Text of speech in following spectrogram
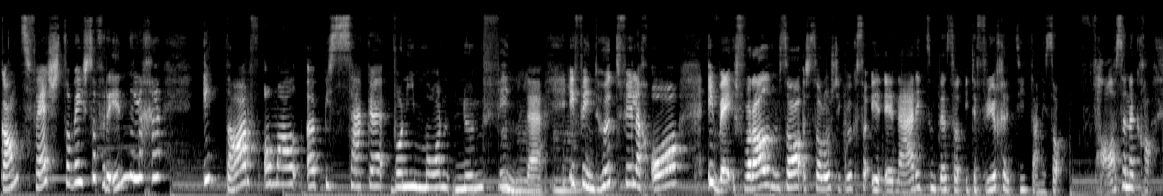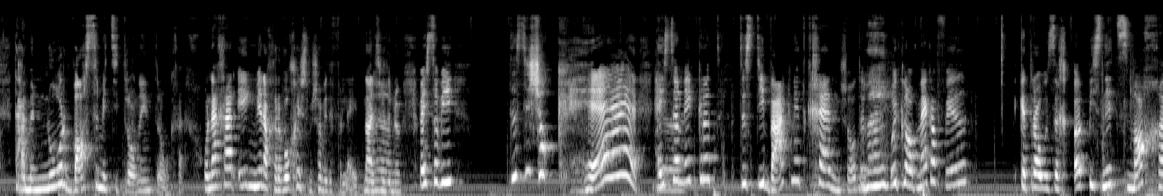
ganz fest so, weißt, so verinnerlichen. Ich darf auch mal etwas sagen, das ich morgen nicht mehr finde. Mhm, Ich finde heute vielleicht auch, ich weiß, vor allem so, ist so lustig, wirklich so in der Ernährung, zum Teil so in der früheren Zeit hatte ich so Phasen, gehabt, da haben wir nur Wasser mit Zitronen getrunken. Und nachher, irgendwie nach einer Woche ist mir schon wieder verleiht. Nein, ist Ja. wieder nicht mehr. Weißt du, so wie, das ist okay. Heisst ja nicht gerade, dass du die Weg nicht kennst, oder? Nein. Und ich glaube, mega viel getrauen sich etwas nicht zu machen,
